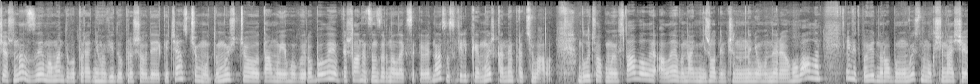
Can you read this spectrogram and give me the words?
Що ж, у нас з моменту попереднього відео пройшов деякий час. Чому? Тому що там ми його виробили, пішла нецензурна лексика від нас, оскільки мишка не працювала. Блочок ми вставили, але вона ні жодним чином на нього не реагувала. І відповідно робимо висновок, що наші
